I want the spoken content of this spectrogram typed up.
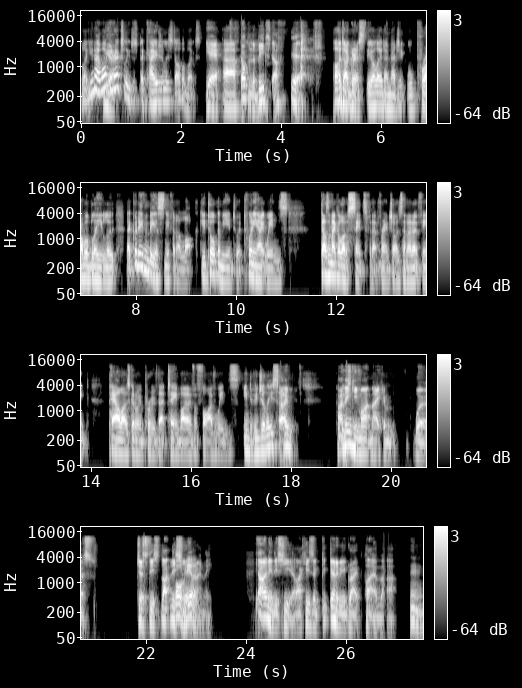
like, you know what? Yeah. You're actually just occasionally stopping blokes. Yeah, uh, stopping the big stuff. Yeah. I digress. The Orlando Magic will probably lose. That could even be a sniff at a lock. You're talking me into it. 28 wins doesn't make a lot of sense for that franchise, and I don't think Paolo's going to improve that team by over five wins individually. So, I, I think he might make them worse. Just this, like this oh, year really? only. Yeah, only this year. Like he's going to be a great player, but hmm.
